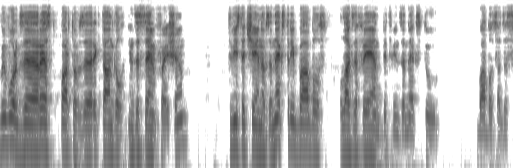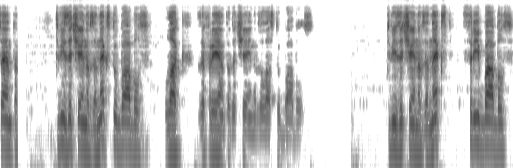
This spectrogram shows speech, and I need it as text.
We work the rest part of the rectangle in the same fashion. Twist a chain of the next three bubbles, lock the free end between the next two bubbles at the center. Twist the chain of the next two bubbles, lock the free end of the chain of the last two bubbles. Twist the chain of the next three bubbles.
